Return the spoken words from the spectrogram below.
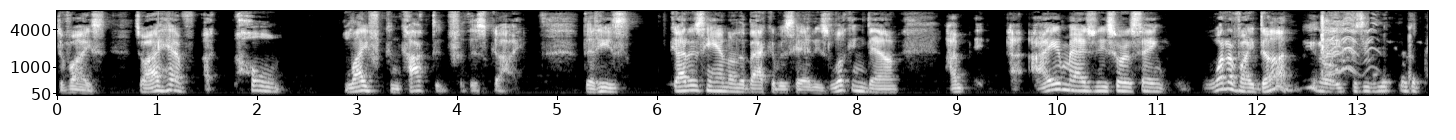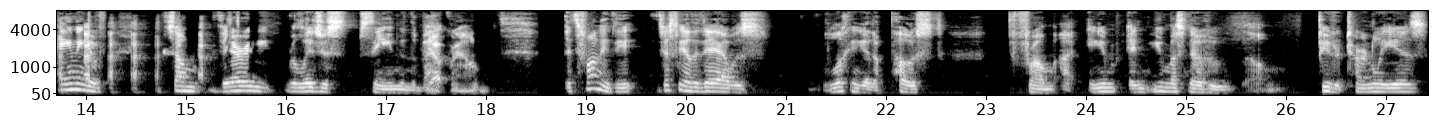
device. So I have a whole life concocted for this guy that he's got his hand on the back of his head. He's looking down. I'm, I imagine he's sort of saying, "What have I done?" You know, because he's a painting of some very religious scene in the background. Yep. It's funny. The just the other day, I was looking at a post from, uh, you, and you must know who um, Peter Turnley is.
